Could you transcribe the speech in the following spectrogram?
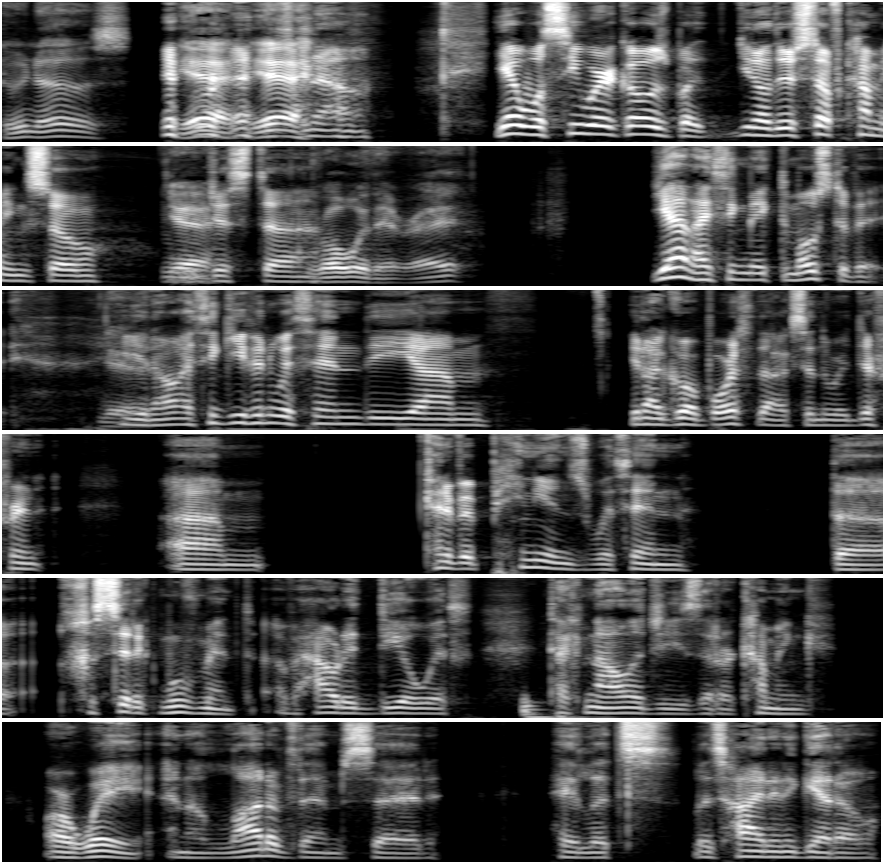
Who knows? Yeah, yeah. now. Yeah, we'll see where it goes. But you know, there's stuff coming, so We Yeah. just uh, Roll with it, right? yeah, and I think make the most of it. Yeah. You know, I think even within the, um, you know, I grew up Orthodox, and there were different um, kind of opinions within the Hasidic movement of how to deal with technologies that are coming our way, and a lot of them said, "Hey, let's let's hide in a ghetto,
